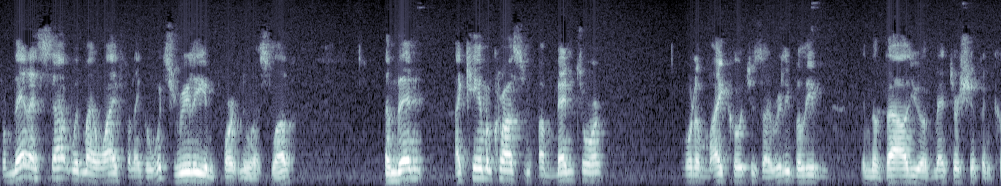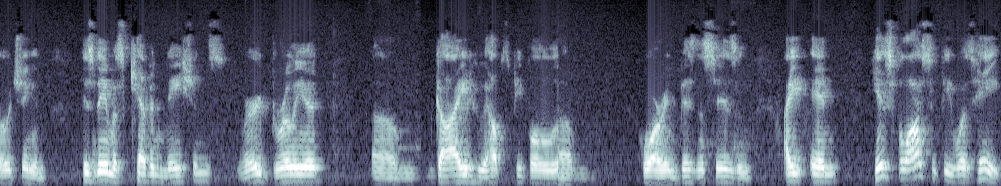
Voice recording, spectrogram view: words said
from then I sat with my wife and I go, what's really important to us, love? And then I came across a mentor one of my coaches. I really believe in the value of mentorship and coaching. And his name is Kevin Nations, very brilliant um, guide who helps people um, who are in businesses. And I and his philosophy was, hey,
